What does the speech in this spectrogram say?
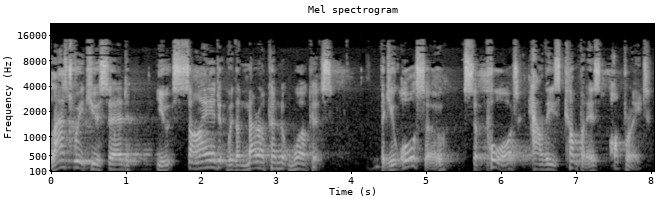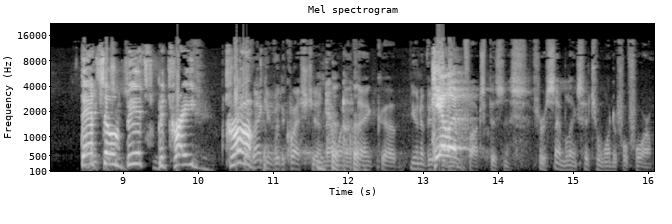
last week you said you side with American workers, but you also support how these companies operate. That some bitch betrayed Trump. Thank you for the question. I want to thank uh, Univision Kill and Fox Business for assembling such a wonderful forum.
